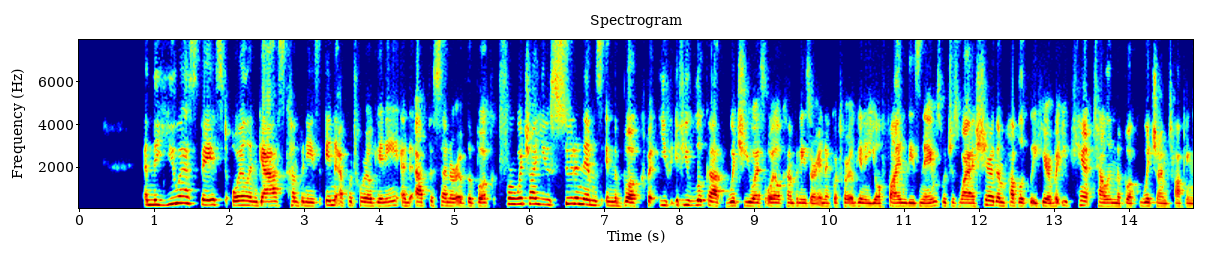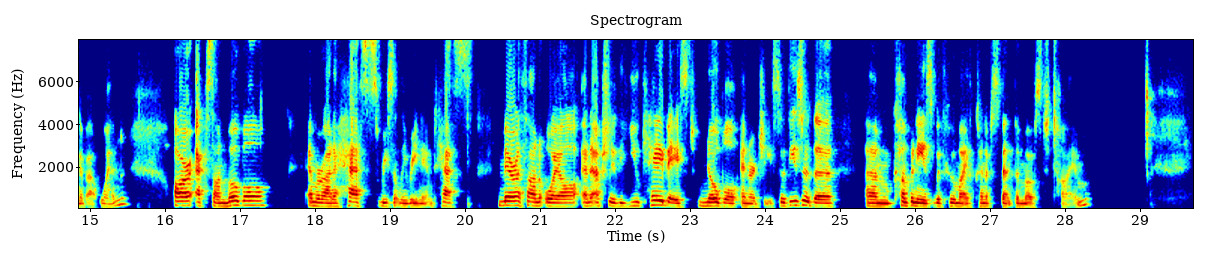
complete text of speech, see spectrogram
And the US based oil and gas companies in Equatorial Guinea and at the center of the book, for which I use pseudonyms in the book, but you, if you look up which US oil companies are in Equatorial Guinea, you'll find these names, which is why I share them publicly here, but you can't tell in the book which I'm talking about when, are ExxonMobil, Amerada Hess, recently renamed Hess, Marathon Oil, and actually the UK based Noble Energy. So these are the um, companies with whom I've kind of spent the most time.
